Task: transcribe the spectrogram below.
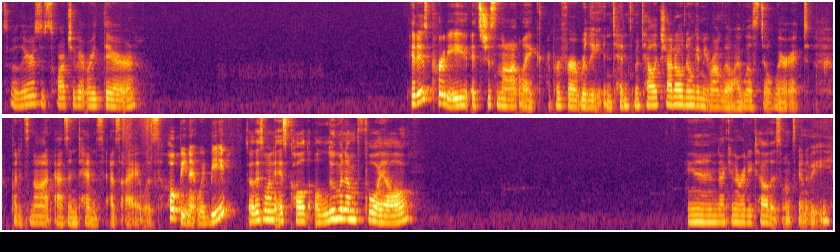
So there's a swatch of it right there. It is pretty. It's just not like, I prefer a really intense metallic shadow. Don't get me wrong though, I will still wear it, but it's not as intense as I was hoping it would be. So this one is called Aluminum Foil. And I can already tell this one's gonna be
